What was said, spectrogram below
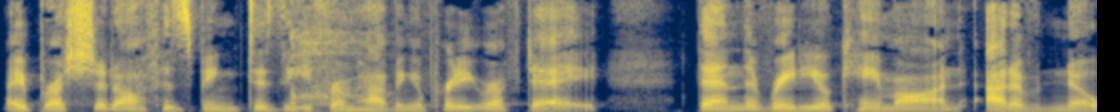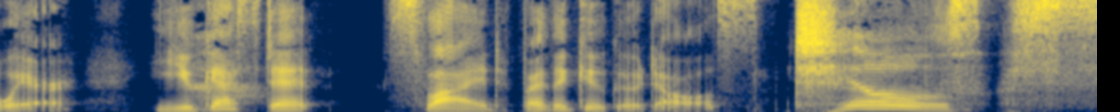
I brushed it off as being dizzy from having a pretty rough day. Then the radio came on out of nowhere. You guessed it Slide by the Goo Goo Dolls. Chills.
